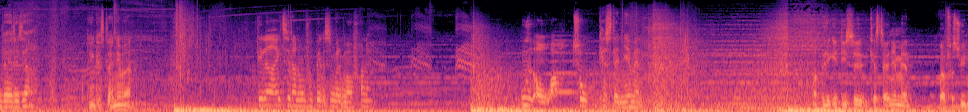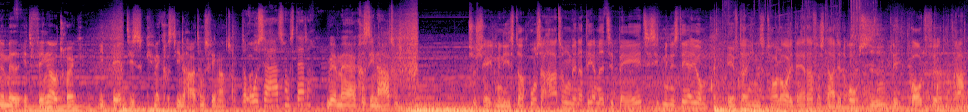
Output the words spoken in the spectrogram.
Hvad er det der? Det er en kastanjemand. Det lader ikke til, at der er nogen forbindelse mellem offrene. Udover to kastanjemænd. Og begge disse kastanjemænd var forsynet med et fingeraftryk, identisk med Christine Hartungs fingeraftryk. Rosa Hartungs datter. Hvem er Christine Hartung? Socialminister Rosa Hartung vender dermed tilbage til sit ministerium, efter hendes 12-årige datter for snart et år siden blev bortført og dræbt.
